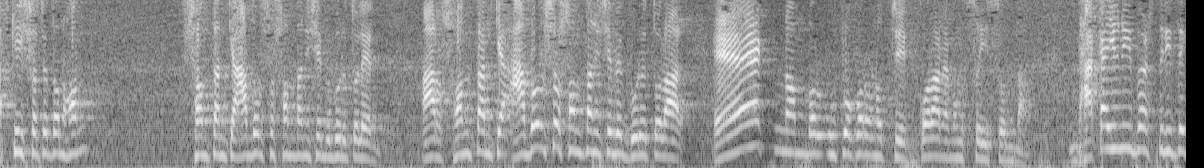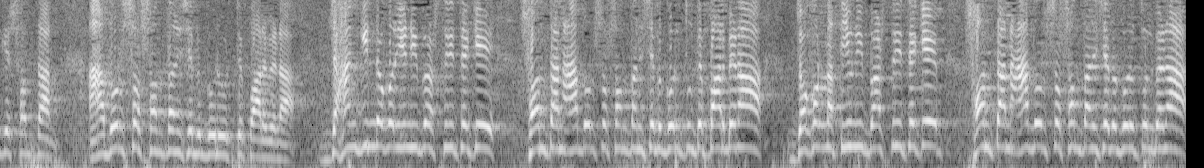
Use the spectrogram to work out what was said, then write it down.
আজকেই সচেতন হন, সন্তানকে আদর্শ সন্তান হিসেবে গড়ে তোলেন। আর সন্তানকে আদর্শ সন্তান হিসেবে গড়ে তোলার এক নম্বর উপকরণ হচ্ছে কোরআন এবং সই সন্না ঢাকা ইউনিভার্সিটি থেকে সন্তান, আদর্শ সন্তান হিসেবে গড়ে উঠতে পারবে না। জাহাঙ্গীরনগর ইউনিভার্সিটি থেকে সন্তান, আদর্শ সন্তান হিসেবে গড়ে তুলতে পারবে না। জগন্নাথ ইউনিভার্সিটি থেকে সন্তান, আদর্শ সন্তান হিসেবে গড়ে তুলবে না।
